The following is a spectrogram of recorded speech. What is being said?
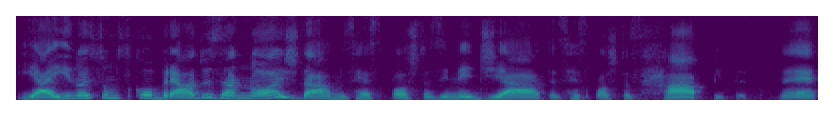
E aí nós somos cobrados a nós darmos respostas imediatas, respostas rápidas, né?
